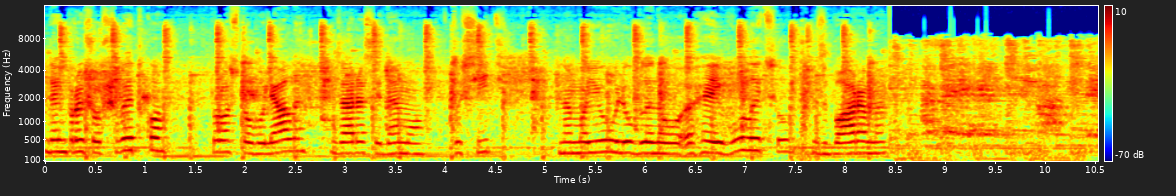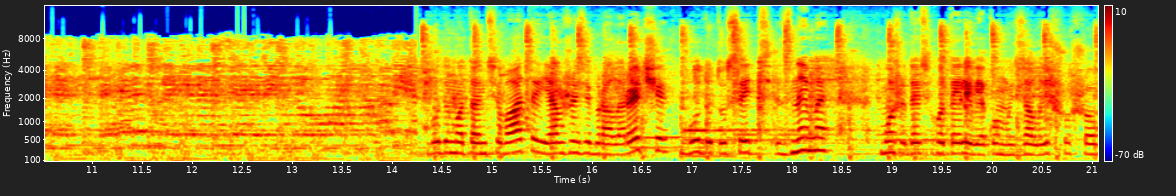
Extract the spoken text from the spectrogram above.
День пройшов швидко, просто гуляли. Зараз йдемо тусіть на мою улюблену гей-вулицю з барами. Будемо танцювати. Я вже зібрала речі, буду тусити з ними. Може, десь в готелі в якомусь залишу, щоб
